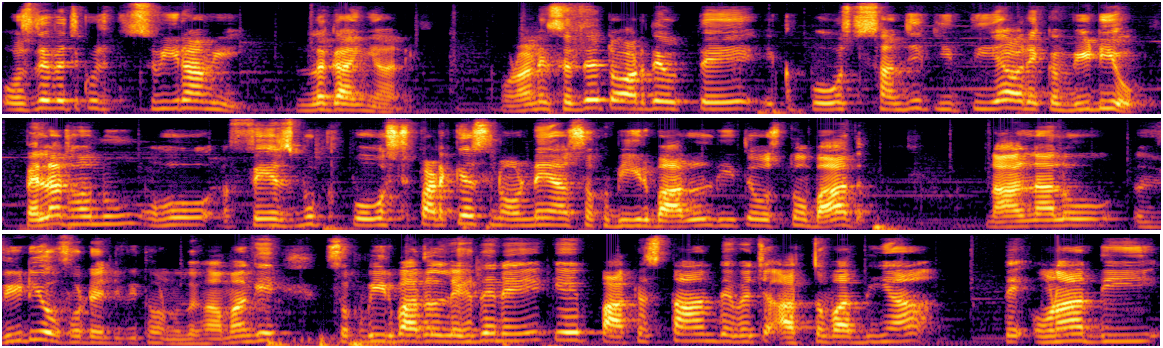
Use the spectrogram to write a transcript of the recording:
ਉਸ ਦੇ ਵਿੱਚ ਕੁਝ ਤਸਵੀਰਾਂ ਵੀ ਲਗਾਈਆਂ ਨੇ। ਉਹਨਾਂ ਨੇ ਸਿੱਧੇ ਤੌਰ ਦੇ ਉੱਤੇ ਇੱਕ ਪੋਸਟ ਸਾਂਝੀ ਕੀਤੀ ਹੈ ਔਰ ਇੱਕ ਵੀਡੀਓ। ਪਹਿਲਾਂ ਤੁਹਾਨੂੰ ਉਹ ਫੇਸਬੁੱਕ ਪੋਸਟ ਪੜ੍ਹ ਕੇ ਸੁਣਾਉਂਦੇ ਆ ਸੁਖਬੀਰ ਬਾਦਲ ਦੀ ਤੇ ਉਸ ਤੋਂ ਬਾਅਦ ਨਾਲ ਨਾਲ ਉਹ ਵੀਡੀਓ ਫੁਟੇਜ ਵੀ ਤੁਹਾਨੂੰ ਦਿਖਾਵਾਂਗੇ। ਸੁਖਬੀਰ ਬਾਦਲ ਲਿਖਦੇ ਨੇ ਕਿ ਪਾਕਿਸਤਾਨ ਦੇ ਵਿੱਚ ਅੱਤਵਾਦੀਆਂ ਤੇ ਉਹਨਾਂ ਦੀ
